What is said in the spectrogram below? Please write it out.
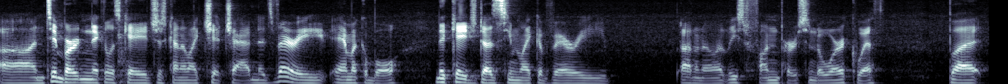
Uh, and Tim Burton, Nicolas Cage, just kind of like chit chat, and it's very amicable. Nick Cage does seem like a very, I don't know, at least fun person to work with. But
